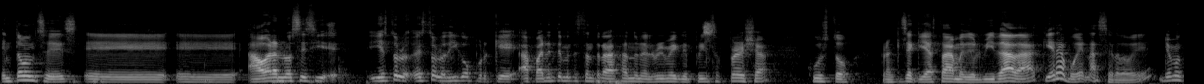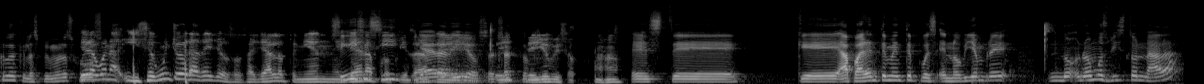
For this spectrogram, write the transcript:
entonces, eh, eh, ahora no sé si... Y esto, lo- esto lo digo porque aparentemente están trabajando en el remake de Prince of Persia, justo franquicia que ya estaba medio olvidada, que era buena, cerdo, ¿eh? Yo me acuerdo que los primeros Sí, juegos... era buena. Y según yo era de ellos, o sea, ya lo tenían. Sí, ya sí, era sí, propiedad ya era de ellos, de, exacto. de Ubisoft. Ajá. Este. Que aparentemente, pues en noviembre no, no hemos visto nada.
